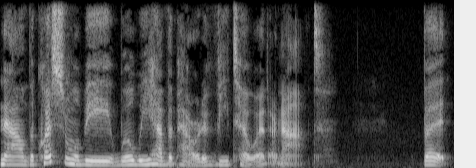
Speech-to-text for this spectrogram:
Now, the question will be will we have the power to veto it or not? But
